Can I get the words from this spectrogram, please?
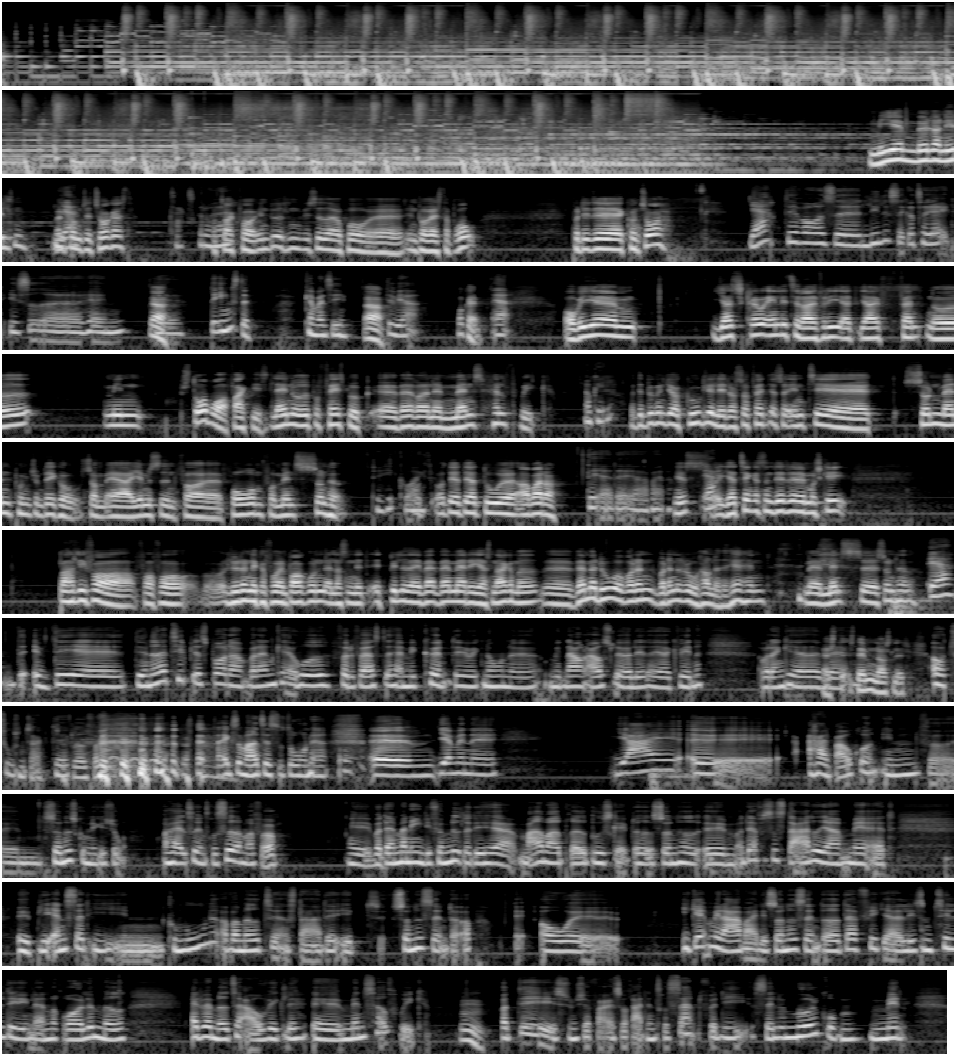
Mia Møller Nielsen, velkommen ja. til Torkast. Tak skal du have. Og tak for indbydelsen. Vi sidder jo på, øh, inde på Vesterbro på dit øh, kontor. Ja, det er vores øh, lille sekretariat. I sidder herinde. Ja. Øh, det eneste, kan man sige, ja. det vi har. Okay. Ja. Og vi, øh, jeg skrev egentlig til dig, fordi at jeg fandt noget, min storebror faktisk lagde noget på Facebook øh, vedrørende Men's Health Week. Okay. Og det begyndte jeg at google lidt, og så fandt jeg så ind til øh, sundmand.dk, som er hjemmesiden for uh, Forum for Mænds Sundhed. Det er helt korrekt. Og, og det er der, du uh, arbejder? Det er der, jeg arbejder. Yes. Ja. Og jeg tænker sådan lidt, uh, måske, bare lige for, for, for lytterne kan få en baggrund, eller sådan et, et billede af, hvad, hvem er det, jeg snakker med? Uh, hvem er du, og hvordan, hvordan er du havnet herhen med mænds sundhed? Ja, det, det, det er jo noget, jeg tit bliver spurgt om. Hvordan kan jeg overhovedet for det første have mit køn? Det er jo ikke nogen, mit navn afslører lidt, at jeg er kvinde. Og hvordan kan jeg... Ja, stemmen også lidt. Åh, oh, tusind tak, det er jeg glad for. der er ikke så meget testosteron her. Øh, jamen, øh, jeg øh, har en baggrund inden for øh, sundhedskommunikation, og har altid interesseret mig for, øh, hvordan man egentlig formidler det her meget, meget brede budskab, der hedder sundhed. Øh, og derfor så startede jeg med at øh, blive ansat i en kommune, og var med til at starte et sundhedscenter op. Og øh, igennem mit arbejde i Sundhedscenteret, der fik jeg ligesom tildelt en eller anden rolle med at være med til at afvikle øh, Men's Health Week. Mm. Og det synes jeg faktisk var ret interessant, fordi selve målgruppen mænd,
